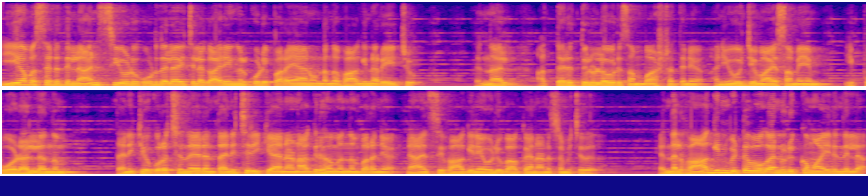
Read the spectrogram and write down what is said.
ഈ അവസരത്തിൽ നാൻസിയോട് കൂടുതലായി ചില കാര്യങ്ങൾ കൂടി പറയാനുണ്ടെന്ന് ഭാഗ്യൻ അറിയിച്ചു. എന്നാൽ അത്തരത്തിലുള്ള ഒരു സംഭാഷണത്തിന് അനുയോജ്യമായ സമയം ഇപ്പോഴല്ലെന്നും തനിക്ക് കുറച്ചു നേരം തനിച്ചിരിക്കാനാണ് ആഗ്രഹമെന്നും പറഞ്ഞ് നാൻസി ഭാഗിനെ ഒഴിവാക്കാനാണ് ശ്രമിച്ചത്. എന്നാൽ ഭാഗിൻ വിട്ടുപോകാൻ ഒരുക്കമായിരുന്നില്ല.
